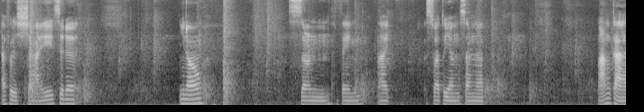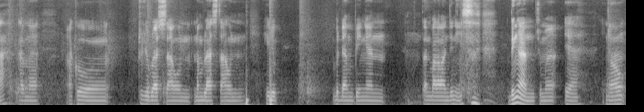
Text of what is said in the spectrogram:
I feel shy so that you know something like sesuatu yang sangat langka karena aku 17 tahun 16 tahun hidup berdampingan tanpa lawan jenis dengan cuma ya you know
